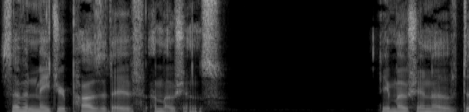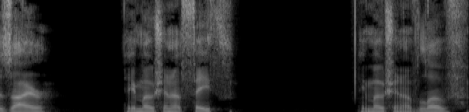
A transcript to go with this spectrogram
Seven major positive emotions the emotion of desire, the emotion of faith, the emotion of love,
